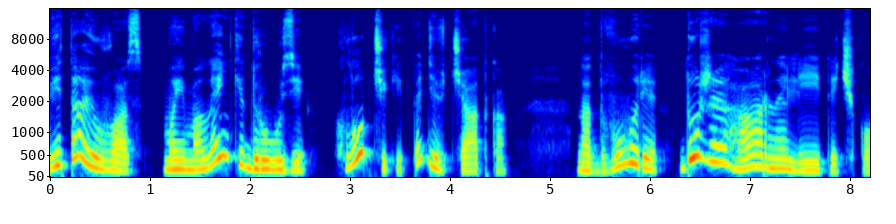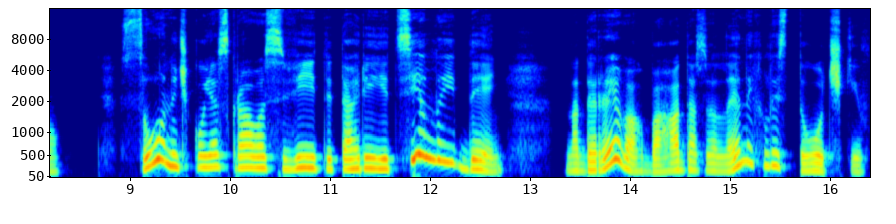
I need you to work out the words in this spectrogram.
Вітаю вас, мої маленькі друзі, хлопчики та дівчатка. На дворі дуже гарне літечко. Сонечко яскраво світить та гріє цілий день. На деревах багато зелених листочків,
